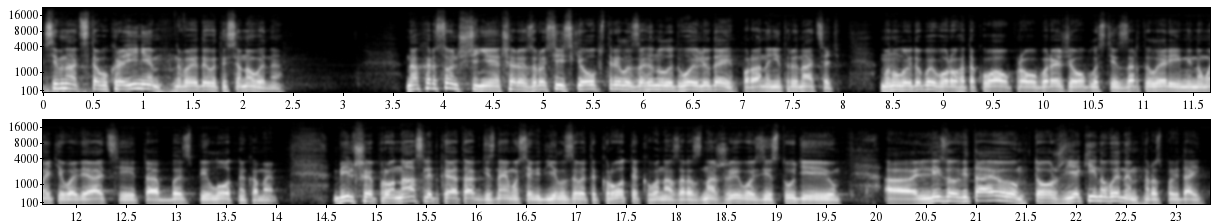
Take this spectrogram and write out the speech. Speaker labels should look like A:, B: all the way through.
A: 17 в Україні. Ви дивитеся новини. На Херсонщині через російські обстріли загинули двоє людей, поранені 13. Минулої доби ворог атакував правобережжя області з артилерії, мінометів, авіації та безпілотниками. Більше про наслідки атак дізнаємося від Єлизавети Кротик. Вона зараз наживо зі студією. Е, Лізо, вітаю. Тож які новини розповідай?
